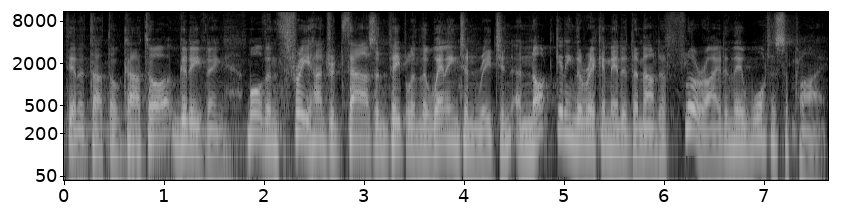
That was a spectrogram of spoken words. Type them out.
Tēnā tātou katoa. Good evening. More than 300,000 people in the Wellington region are not getting the recommended amount of fluoride in their water supply.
